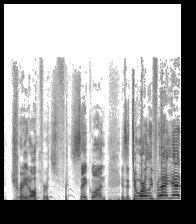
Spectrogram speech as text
trade offers for Saquon? Is it too early for that yet?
